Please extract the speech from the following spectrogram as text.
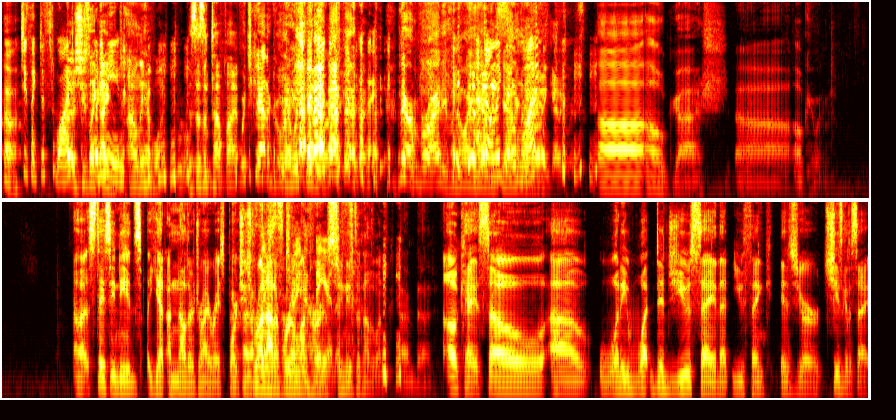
Huh. She's like, just one? Uh, She's like, what do you I, mean? I only have one. This isn't top five. Which category? Yeah, which category? there are a variety of annoying You have habits only say categories. one? Categories. Uh, oh gosh. Uh, okay, wait a Uh, Stacy needs yet another dry erase board. She's run out of room on hers. She needs another one. I'm done. Okay, so uh, Woody, what did you say that you think is your? She's gonna say,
